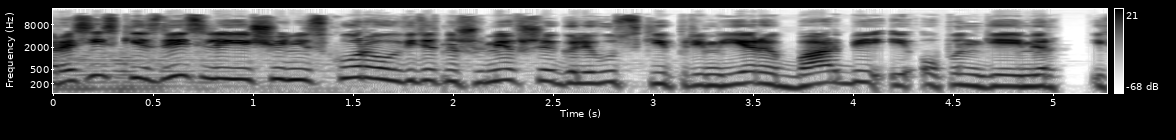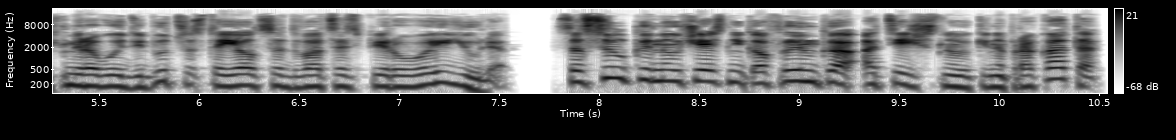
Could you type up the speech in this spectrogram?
Российские зрители еще не скоро увидят нашумевшие голливудские премьеры «Барби» и «Опенгеймер». Их мировой дебют состоялся 21 июля. Со ссылкой на участников рынка отечественного кинопроката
